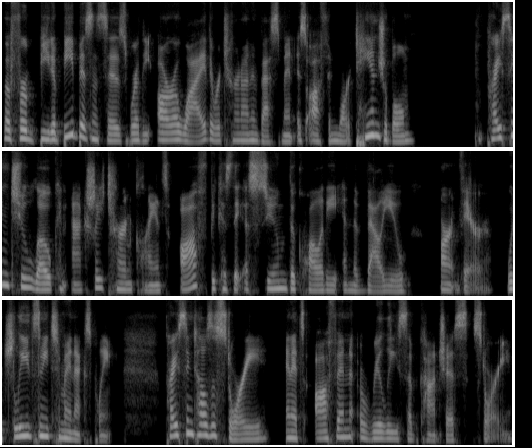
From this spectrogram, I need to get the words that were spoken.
But for B2B businesses where the ROI, the return on investment, is often more tangible, pricing too low can actually turn clients off because they assume the quality and the value aren't there, which leads me to my next point. Pricing tells a story, and it's often a really subconscious story.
